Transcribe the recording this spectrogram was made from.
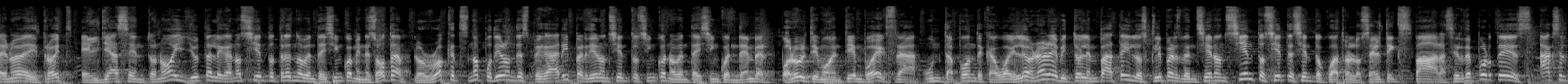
109-89 a Detroit. El Jazz se entonó y Utah le ganó 103-95 a Minnesota. Los Rockets no pudieron despegar y perdieron 105-95 en Denver. Por último, en tiempo extra, un tapón de Kawhi Leonard evitó el empate y los Clippers vencieron 107-104 a los Celtics. Para Sir Deportes, Axel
